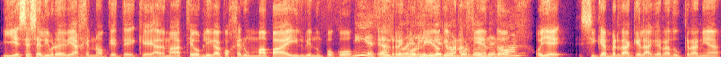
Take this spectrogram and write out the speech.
y ese es el libro de viajes, ¿no? Que, te, que además te obliga a coger un mapa e ir viendo un poco el recorrido que van haciendo. Oye, sí que es verdad que la guerra de Ucrania,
